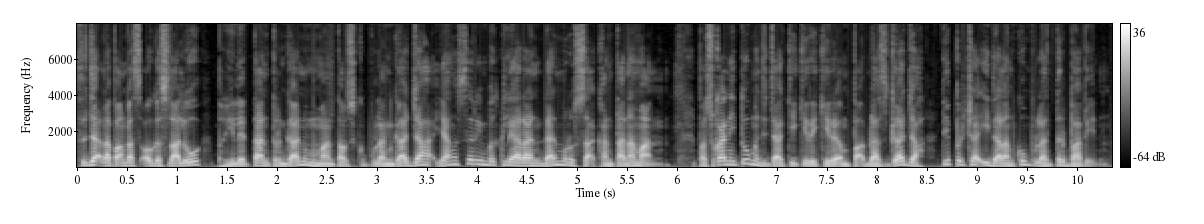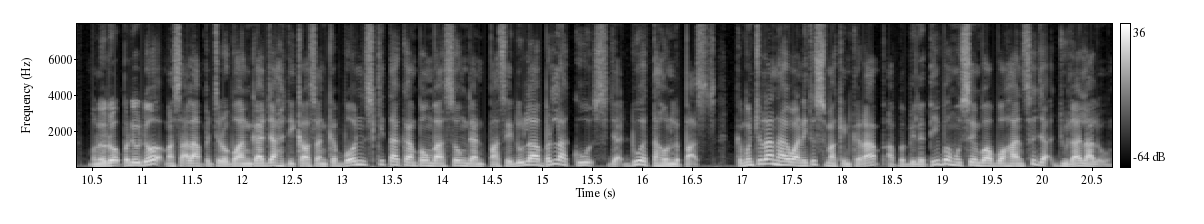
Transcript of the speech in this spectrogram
Sejak 18 Ogos lalu, Perhilatan Terengganu memantau sekumpulan gajah yang sering berkeliaran dan merosakkan tanaman. Pasukan itu menjejaki kira-kira 14 gajah dipercayai dalam kumpulan terbabit. Menurut penduduk, masalah pencerobohan gajah di kawasan kebun sekitar Kampung Basung dan Pasir Dula berlaku sejak dua tahun lepas. Kemunculan haiwan itu semakin kerap apabila tiba musim buah-buahan sejak Julai lalu.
